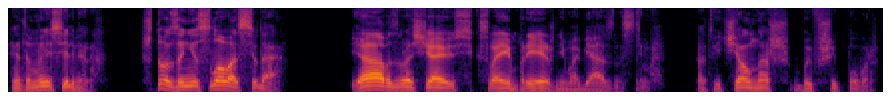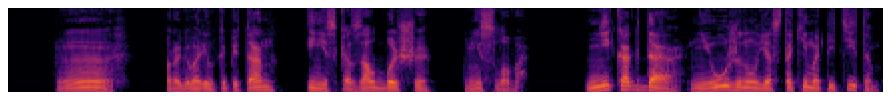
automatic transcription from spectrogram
это вы, Сильвер? Что занесло вас сюда?» «Я возвращаюсь к своим прежним обязанностям», — отвечал наш бывший повар. «А, — проговорил капитан и не сказал больше ни слова. Никогда не ужинал я с таким аппетитом,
